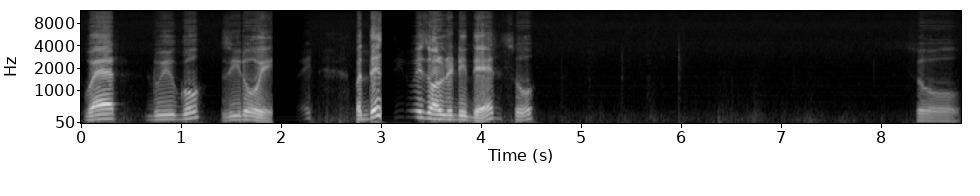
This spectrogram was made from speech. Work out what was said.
where do you go? 0 A right? But this 0 is already there. So, so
